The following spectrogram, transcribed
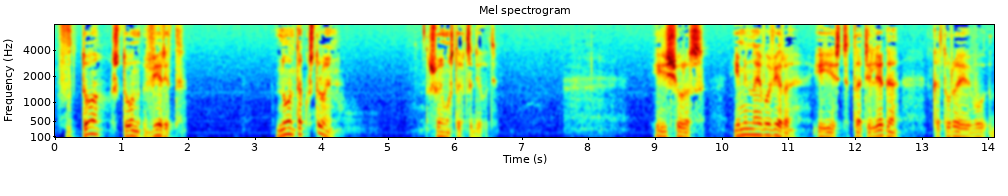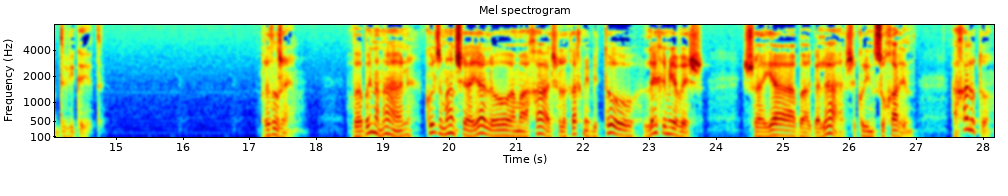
в то, что он верит. Но он так устроен. Что ему остается делать? И еще раз, именно его вера и есть та телега, которая его двигает. Продолжаем. והבן הנעל, כל זמן שהיה לו המאכל שלקח מביתו לחם יבש, שהיה בעגלה, שקוראים סוחרין, אכל אותו.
